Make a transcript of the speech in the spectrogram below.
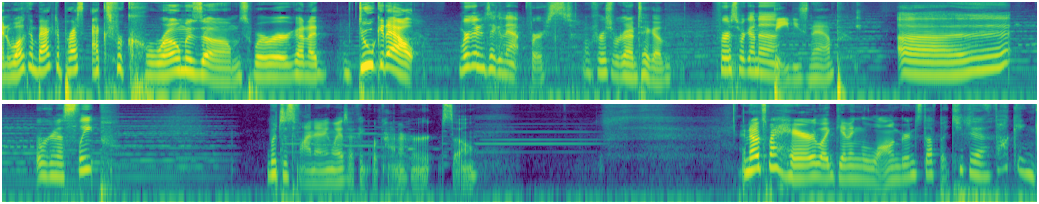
And welcome back to Press X for Chromosomes, where we're gonna duke it out. We're gonna take a nap first. Well, first, we're gonna take a First, we're gonna baby's nap. uh, we're gonna sleep, which is fine anyways. I think we're kind of hurt, so I know it's my hair like getting longer and stuff, but it keeps Yeah. fucking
